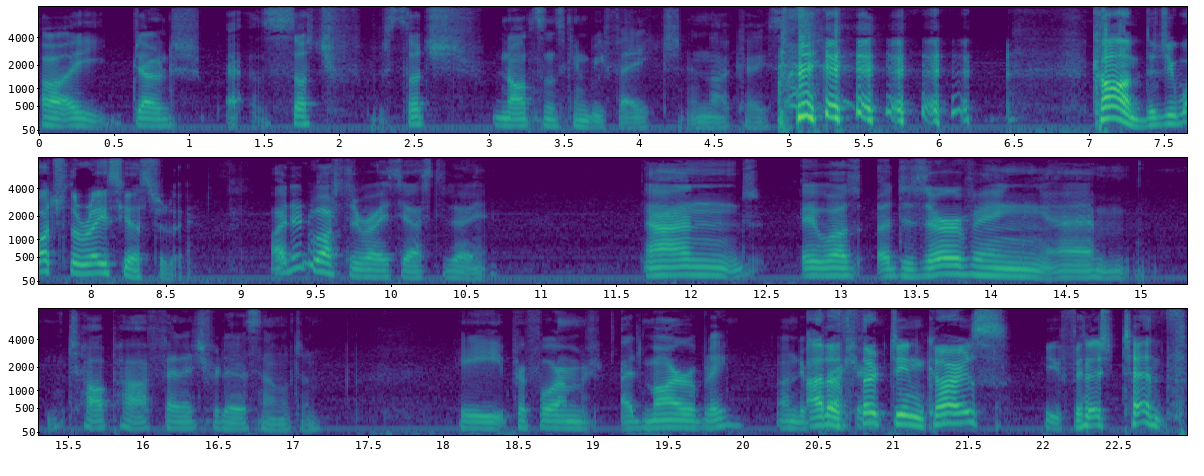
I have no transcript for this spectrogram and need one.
I don't. Uh, such such nonsense can be faked in that case. Con, did you watch the race yesterday? I did watch the race yesterday, and it was a deserving um, top half finish for Lewis Hamilton. He performed admirably under Out of 13 cars, he finished 10th.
